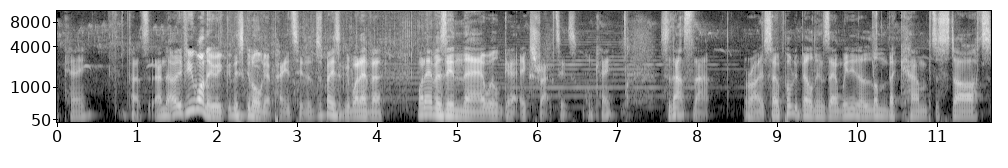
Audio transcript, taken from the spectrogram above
okay? That's, and if you want to, this can all get painted. Just basically whatever, whatever's in there will get extracted, okay? So that's that. Right, so public buildings then. We need a lumber camp to start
